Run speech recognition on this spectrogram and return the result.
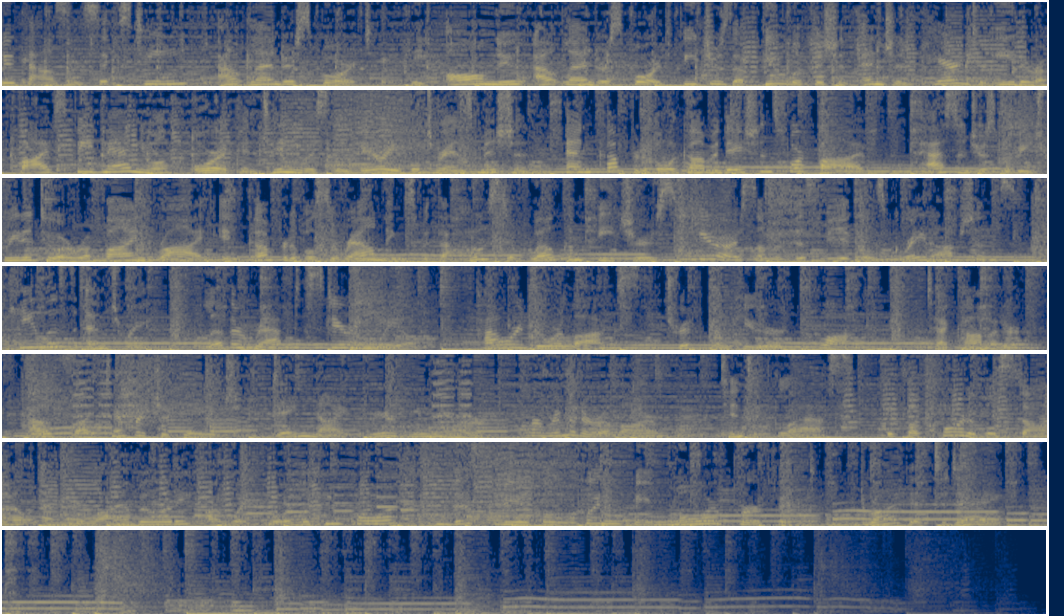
2016 Outlander Sport. The all-new Outlander Sport features a fuel-efficient engine paired to either a five-speed manual or a continuously variable transmission and comfortable accommodations for five. Passengers will be treated to a refined ride in comfortable surroundings with a host of welcome features. Here are some of this vehicle's great options. Keyless entry, leather-wrapped steering wheel, power door locks, trip computer, clock, tachometer, outside temperature gauge, day-night rear view mirror, perimeter alarm, tinted glass. If affordable style and reliability are what you're looking for, this vehicle couldn't be more perfect. Drive it today.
